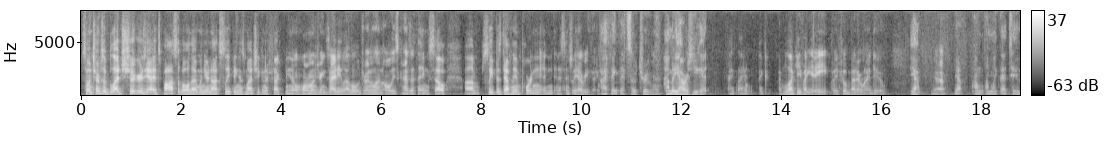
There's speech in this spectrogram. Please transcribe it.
so in terms of blood sugars, yeah, it's possible that when you're not sleeping as much, it can affect you know hormones, your anxiety level, adrenaline, all these kinds of things. So um, sleep is definitely important in, in, essentially everything. I think that's so true. Yeah. How many hours do you get? I, I don't. I, I'm lucky if I get eight, but I feel better when I do. Yeah. Yeah. Yeah. I'm, I'm like that too.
